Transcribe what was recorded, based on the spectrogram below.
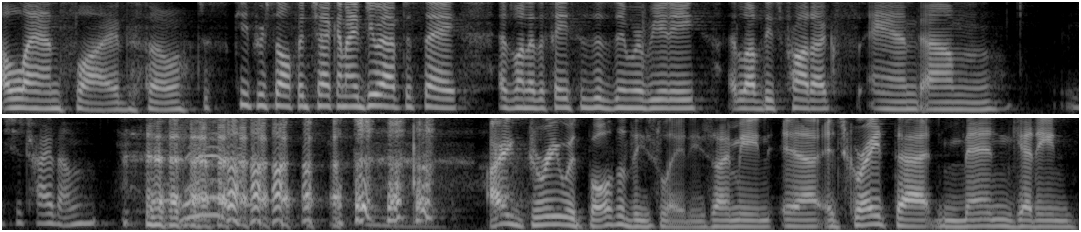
a landslide. So just keep yourself in check. And I do have to say, as one of the faces of Zoomer Beauty, I love these products and um, you should try them. I agree with both of these ladies. I mean, uh, it's great that men getting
